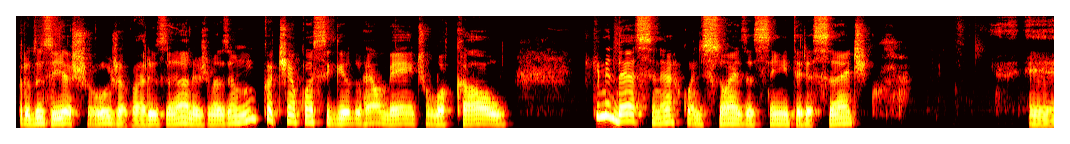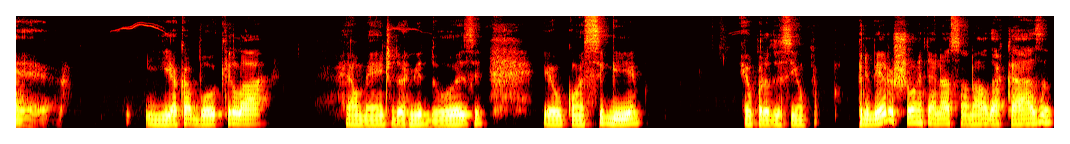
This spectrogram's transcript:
produzia show já há vários anos, mas eu nunca tinha conseguido realmente um local que me desse né, condições assim interessantes. É, e acabou que lá, realmente, em 2012, eu consegui. Eu produzi um primeiro show internacional da casa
